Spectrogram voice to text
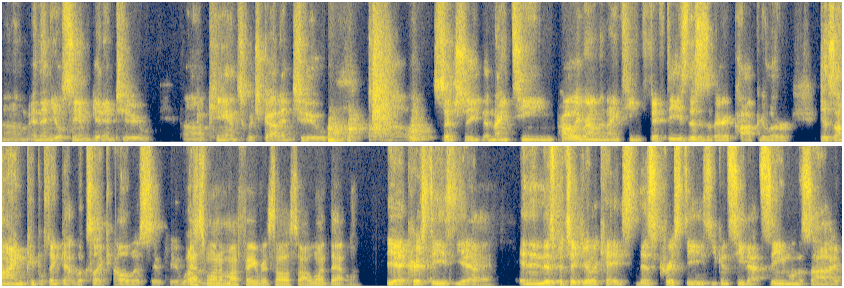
Um, and then you'll see them get into uh, cans, which got into uh, essentially the 19, probably around the 1950s. This is a very popular design. People think that looks like Elvis. It, it wasn't. That's one of my favorites also. I want that one. Yeah, Christie's. yeah. yeah and in this particular case, this Christie's, you can see that seam on the side.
